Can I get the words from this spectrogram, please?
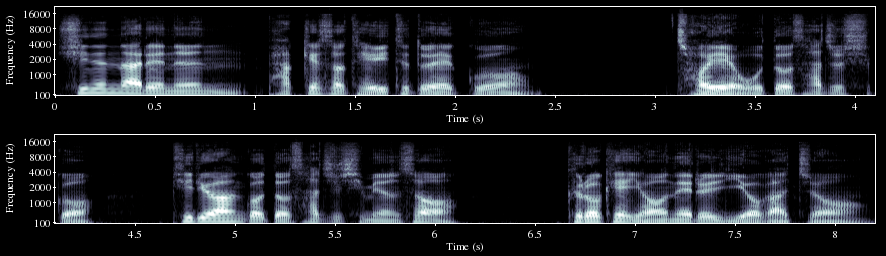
쉬는 날에는 밖에서 데이트도 했고 저의 옷도 사주시고 필요한 것도 사주시면서 그렇게 연애를 이어갔죠.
